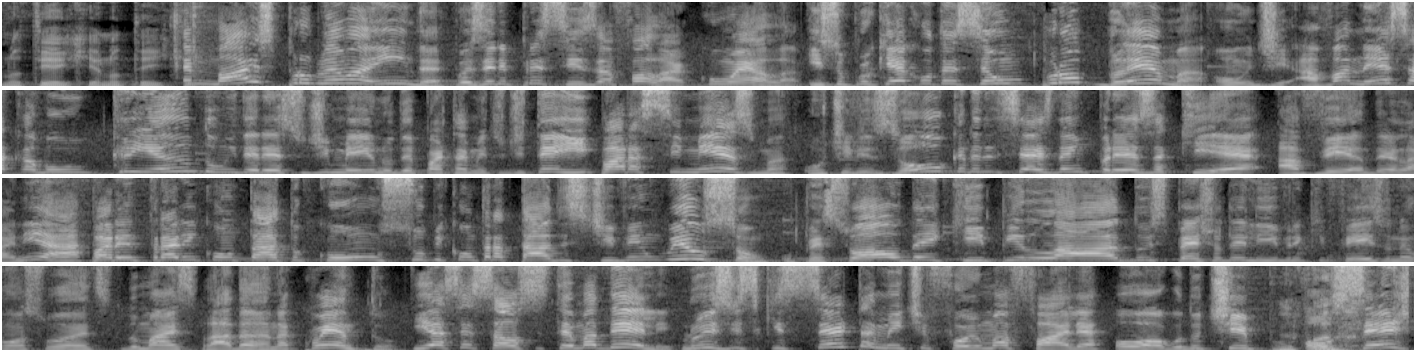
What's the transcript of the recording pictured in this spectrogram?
Anotei aqui, anotei aqui. é mais problema ainda, pois ele precisa falar com ela. Isso porque aconteceu um problema, onde a Vanessa acabou criando um endereço de e-mail no departamento de TI para si mesma. Utilizou credenciais da empresa, que é a V_A, para entrar em contato com o subcontratado Steven Wilson, o pessoal da equipe lá do Special Delivery que fez o negócio antes e tudo mais, lá da Ana Quento, e acessar o sistema dele. Luiz disse que certamente foi uma falha ou algo do tipo. Ou seja,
